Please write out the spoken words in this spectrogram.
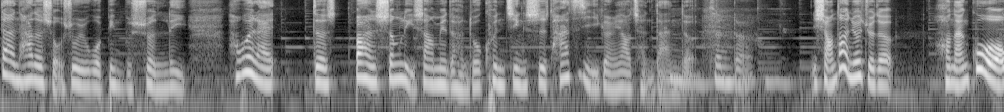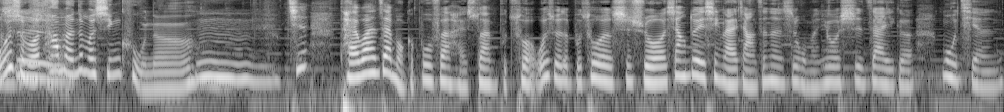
旦他的手术如果并不顺利，他未来的包含生理上面的很多困境是他自己一个人要承担的。嗯、真的，你想到你就觉得。好难过，为什么他们那么辛苦呢？嗯，其实台湾在某个部分还算不错。我觉得不错的是说，相对性来讲，真的是我们又是在一个目前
